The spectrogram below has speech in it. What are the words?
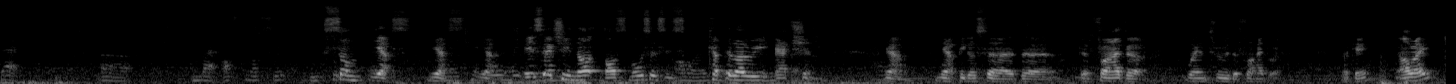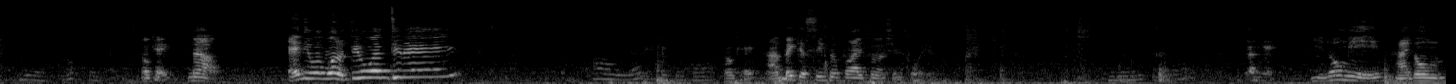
that uh, by osmosis. We Some a- yes yes Okay, yeah. It's actually not osmosis. It's Oh, okay. capillary action. Yeah, yeah, because uh, the the fiber went through the fiber. Okay, all right. Yeah, okay. Okay, now Anyone want to do one today? Oh, love do. Okay, I'll make a simplified version for you. Okay. You know me, I don't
